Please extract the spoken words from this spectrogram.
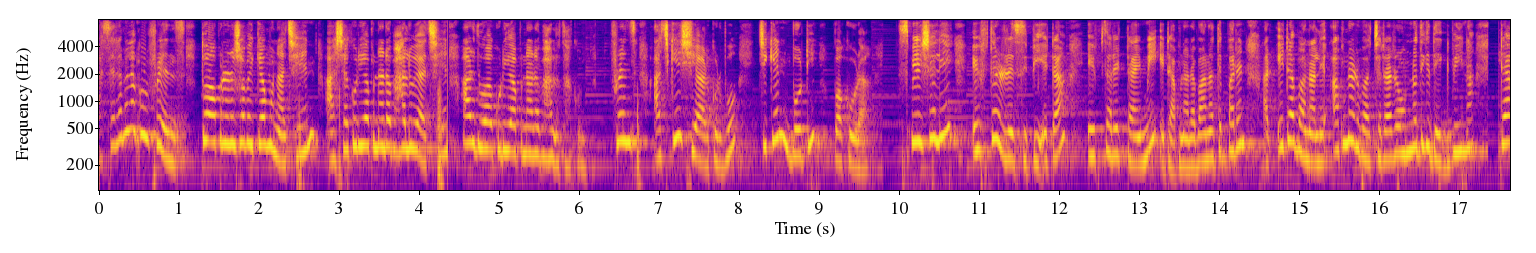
আসসালামু আলাইকুম ফ্রেন্ডস তো আপনারা সবাই কেমন আছেন? আশা করি আপনারা ভালোই আছেন আর দোয়া করি আপনারা ভালো থাকুন। ফ্রেন্ডস আজকে শেয়ার করব চিকেন বটি পকোড়া। স্পেশালি ইফতার রেসিপি এটা। ইফতারের টাইমে এটা আপনারা বানাতে পারেন। আর এটা বানালে আপনার বাচ্চারা আর অন্যদিকে দেখবেই না। এটা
